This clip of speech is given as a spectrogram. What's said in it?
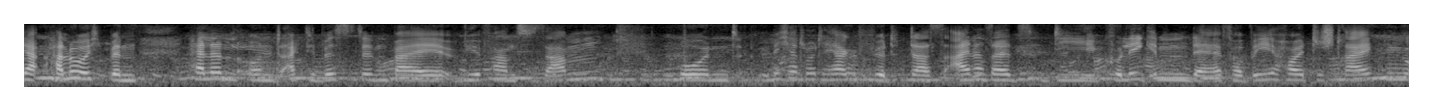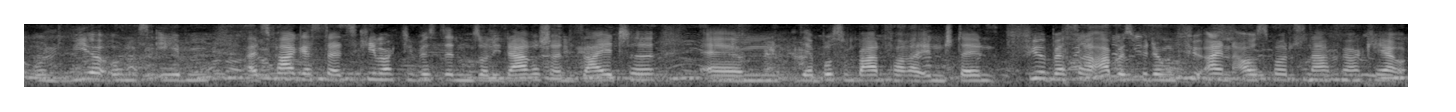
Ja, hallo, ich bin Helen und Aktivistin bei Wir fahren zusammen. Und mich hat heute hergeführt, dass einerseits die KollegInnen der FVB heute streiken und wir uns eben als Fahrgäste, als Klimaaktivistinnen solidarisch an die Seite ähm, der Bus- und BahnfahrerInnen stellen für bessere Arbeitsbedingungen, für einen Ausbau des Nahverkehr,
